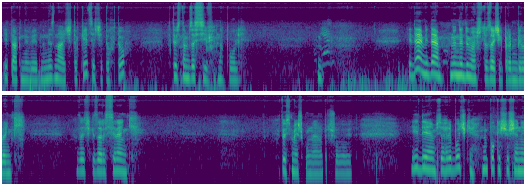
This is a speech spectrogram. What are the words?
І так не видно. Не знаю, чи то киця, чи то хто. Хтось там засів на полі. Ідемо, ідемо. Ну не думаю, що зайчик прям біленький. Зайчики зараз сіренькі. Хтось мишку, мабуть, прийшов ловити. Ідемося, грибочки. Ну поки що ще не,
